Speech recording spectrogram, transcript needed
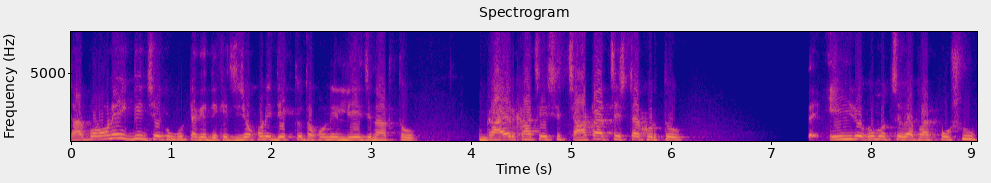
তারপর অনেক দিন সেই কুকুরটাকে দেখেছি। যখনই দেখতো তখনই লেজ নাড়তো। গায়ের কাছে এসে চাটার চেষ্টা করতো। তা এইরকম হচ্ছে ব্যাপার। পশু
